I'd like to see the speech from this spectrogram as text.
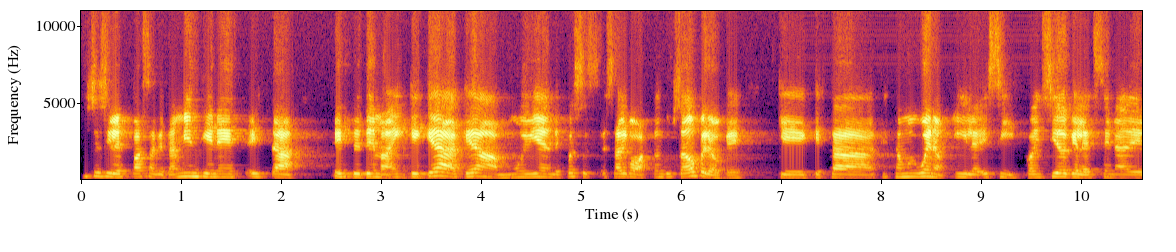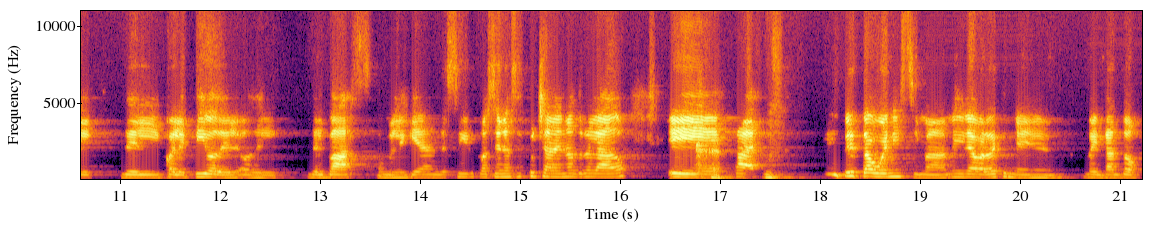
No sé si les pasa que también tiene esta, este tema y que queda, queda muy bien. Después es, algo bastante usado, pero que, está, está muy bueno. Y sí, coincido que la escena del del colectivo del, o del, bus, como le quieran decir, o si nos escuchan en otro lado, eh, está, buenísima. A mí la verdad es que me, me encantó.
